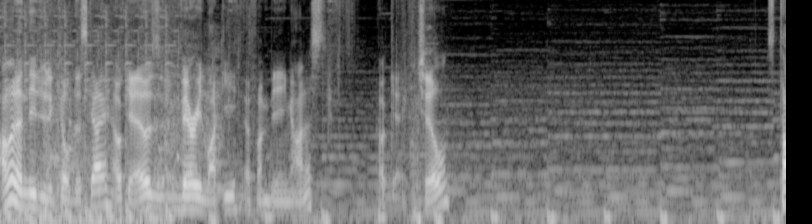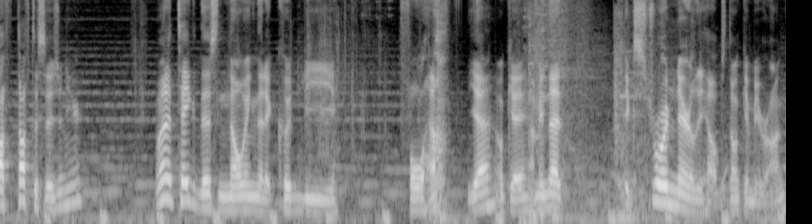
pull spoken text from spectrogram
I'm gonna need you to kill this guy. Okay, it was very lucky, if I'm being honest. Okay, chill. It's tough, tough decision here. I'm gonna take this knowing that it could be full health. yeah, okay. I mean, that extraordinarily helps, don't get me wrong.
